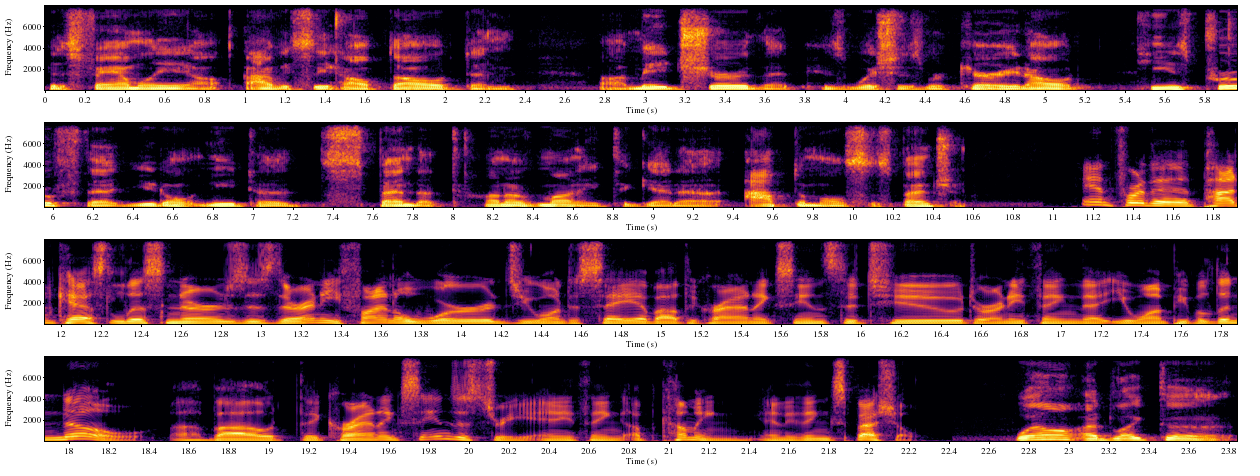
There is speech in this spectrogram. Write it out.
His family obviously helped out and uh, made sure that his wishes were carried out. He's proof that you don't need to spend a ton of money to get an optimal suspension. And for the podcast listeners, is there any final words you want to say about the Cryonics Institute or anything that you want people to know about the cryonics industry? Anything upcoming, anything special? Well, I'd like to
